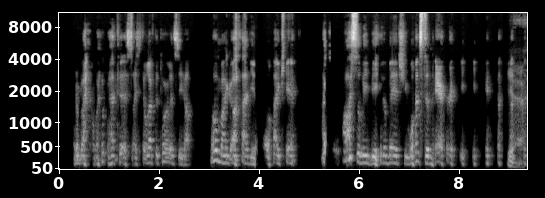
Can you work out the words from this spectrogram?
what about, what about this? I still left the toilet seat up. Oh my God, you know, I can't, I can't possibly be the man she wants to marry. yeah,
